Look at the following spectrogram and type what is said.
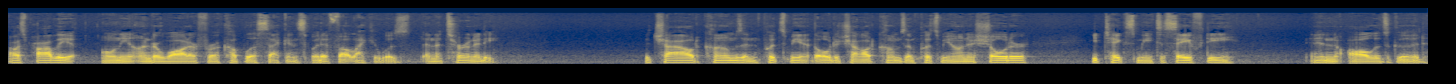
I was probably only underwater for a couple of seconds, but it felt like it was an eternity. The child comes and puts me, at the older child comes and puts me on his shoulder. He takes me to safety, and all is good.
